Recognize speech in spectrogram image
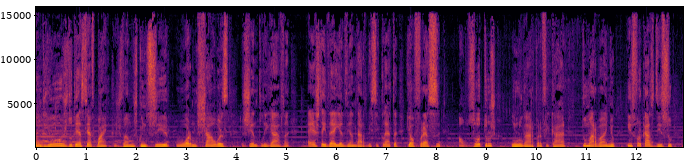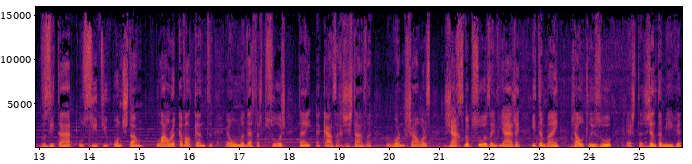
edição de hoje do TSF Bikes vamos conhecer o Warm Showers, gente ligada a esta ideia de andar de bicicleta que oferece aos outros um lugar para ficar, tomar banho e, se for caso disso, visitar o sítio onde estão. Laura Cavalcante é uma dessas pessoas, tem a casa registada no Warm Showers, já recebeu pessoas em viagem e também já utilizou esta gente amiga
